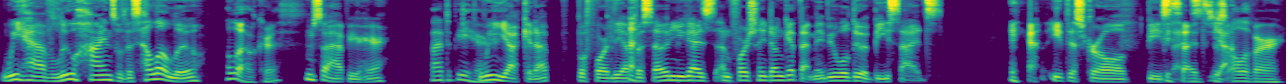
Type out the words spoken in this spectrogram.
we have Lew Hines with us. Hello, Lew. Hello, Chris. I'm so happy you're here. Glad to be here. We yuck it up before the episode. you guys unfortunately don't get that. Maybe we'll do a B sides. yeah. Eat the scroll B sides. Just yeah. all of our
